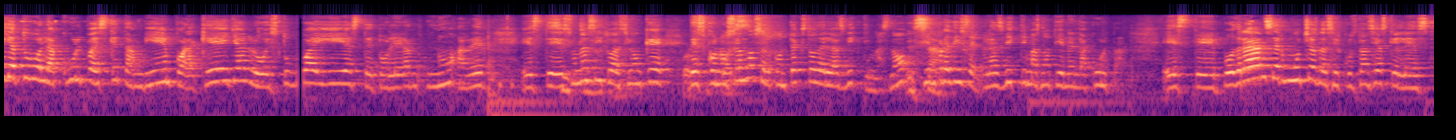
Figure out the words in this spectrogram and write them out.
ella tuvo la culpa, es que también, para que ella lo estuvo ahí este, tolerando. No, a ver, este, Sí, es una claro. situación que Por desconocemos el contexto de las víctimas, ¿no? Exacto. Siempre dicen, las víctimas no tienen la culpa. Este, podrán ser muchas las circunstancias que les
